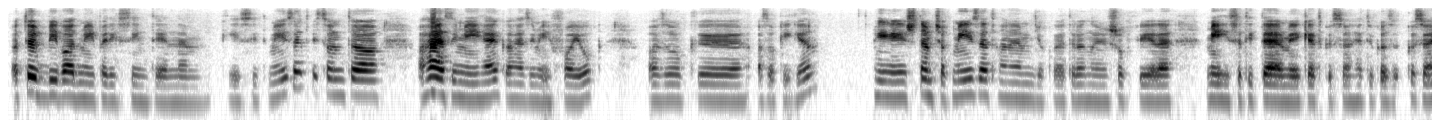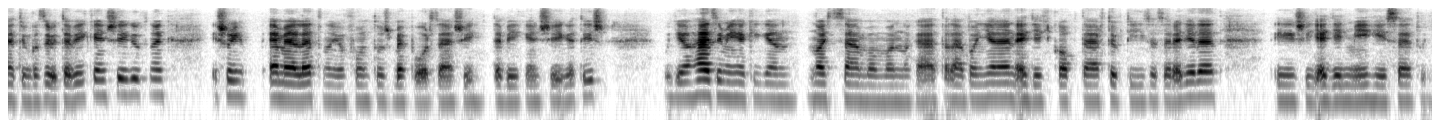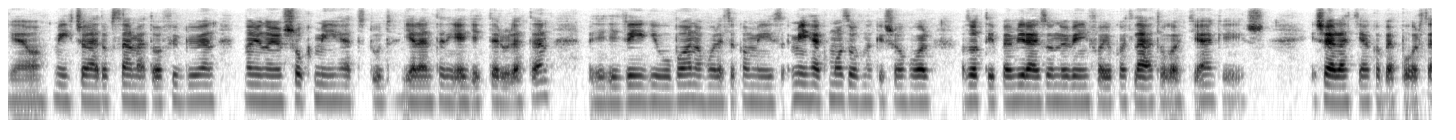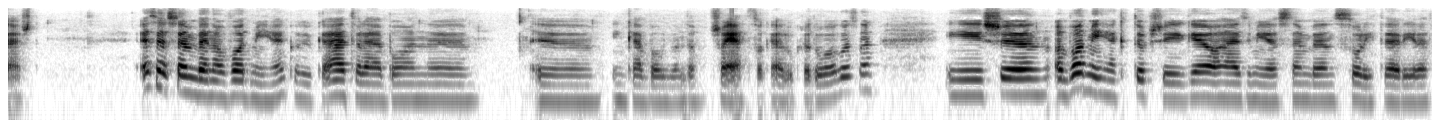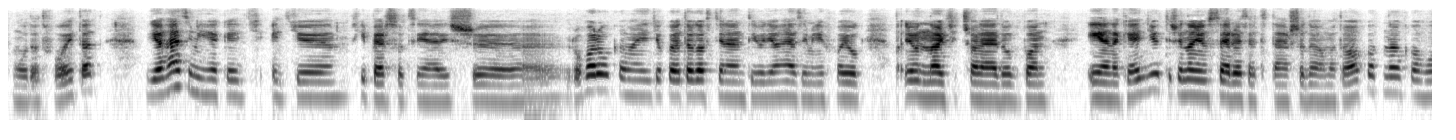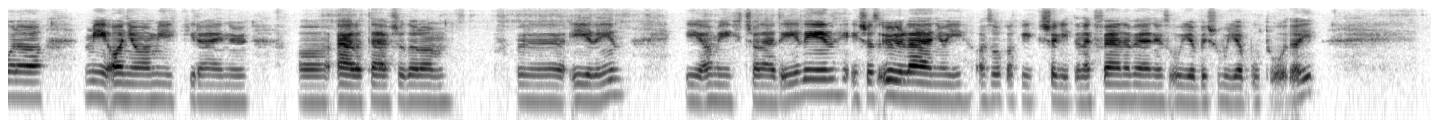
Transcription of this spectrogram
A többi vadméh pedig szintén nem készít mézet, viszont a, a házi méhek, a házi méhfajok, azok, azok igen és nem csak mézet, hanem gyakorlatilag nagyon sokféle méhészeti terméket köszönhetünk az, köszönhetünk az ő tevékenységüknek, és hogy emellett nagyon fontos beporzási tevékenységet is. Ugye a házi méhek igen nagy számban vannak általában jelen, egy-egy kaptár több tízezer egyedet, és így egy-egy méhészet, ugye a méh családok számától függően nagyon-nagyon sok méhet tud jelenteni egy-egy területen, vagy egy-egy régióban, ahol ezek a méhek mozognak, és ahol az ott éppen virágzó növényfajokat látogatják, és, és ellátják a beporzást. Ezzel szemben a vadméhek, ők általában ö, ö, inkább úgymond a saját szakállukra dolgoznak, és a vadméhek többsége a házi méhek szemben szoliter életmódot folytat. Ugye a házi méhek egy, egy hiperszociális rovarok, amely gyakorlatilag azt jelenti, hogy a házi méhfajok nagyon nagy családokban élnek együtt, és egy nagyon szervezett társadalmat alkotnak, ahol a mi anya, a mi királynő a, áll a társadalom élén, a mi család élén, és az ő lányai azok, akik segítenek felnevelni az újabb és újabb utódait.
